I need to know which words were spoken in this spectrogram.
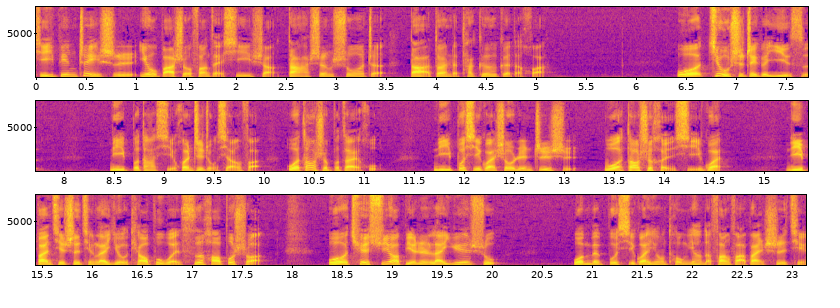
骑兵这时又把手放在膝上，大声说着，打断了他哥哥的话：“我就是这个意思。你不大喜欢这种想法，我倒是不在乎。你不习惯受人指使，我倒是很习惯。你办起事情来有条不紊，丝毫不爽，我却需要别人来约束。我们不习惯用同样的方法办事情，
